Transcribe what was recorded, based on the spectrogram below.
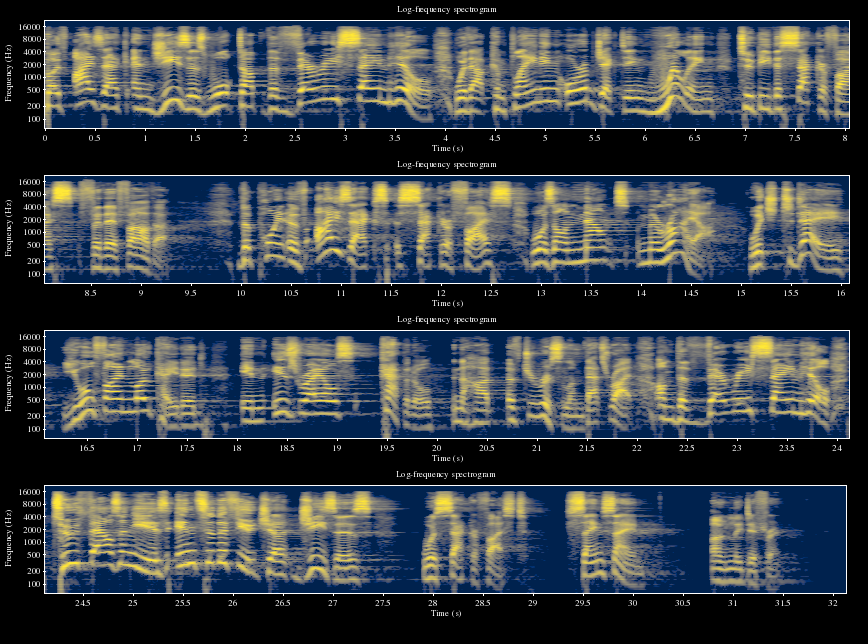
Both Isaac and Jesus walked up the very same hill without complaining or objecting, willing to be the sacrifice for their father. The point of Isaac's sacrifice was on Mount Moriah, which today you will find located in Israel's capital in the heart of Jerusalem. That's right. On the very same hill, 2,000 years into the future, Jesus was sacrificed. Same, same, only different.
